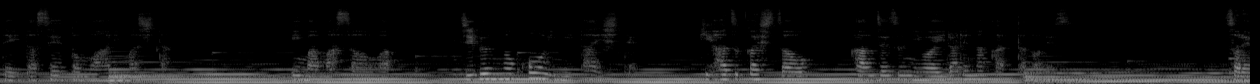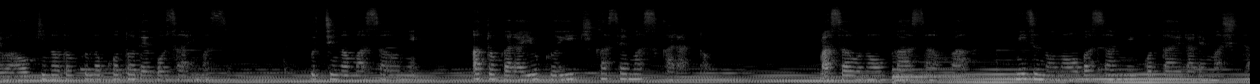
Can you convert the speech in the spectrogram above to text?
ていた生徒もありました。今正雄は自分の行為に対して気恥ずかしさを感じずにはいられなかったのです。それはお気の毒のことでございます。うちの正雄に後からよく言い聞かせますからと。正雄のお母さんは水野のおばさんに答えられました。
